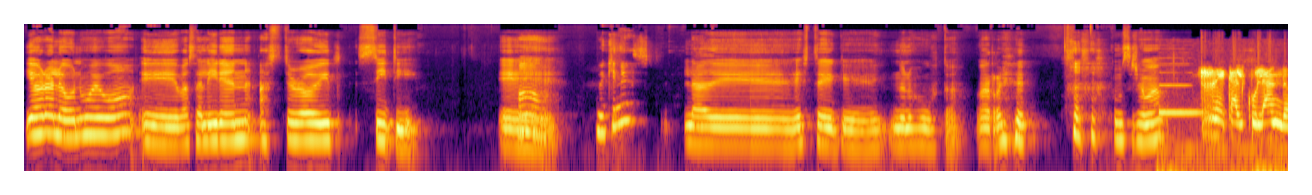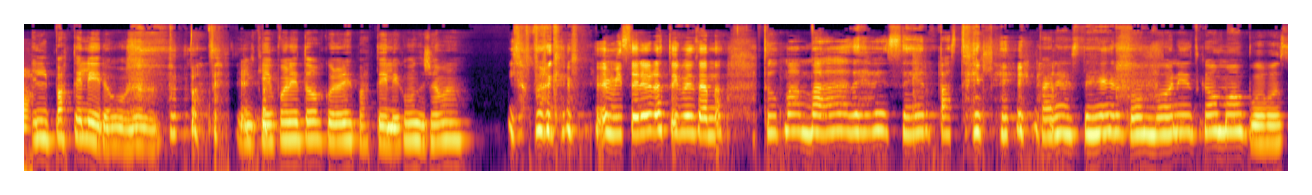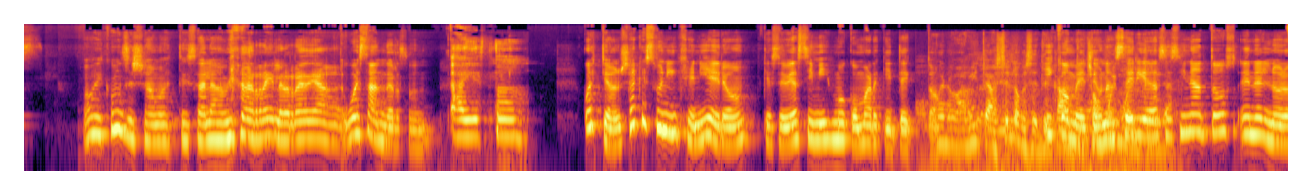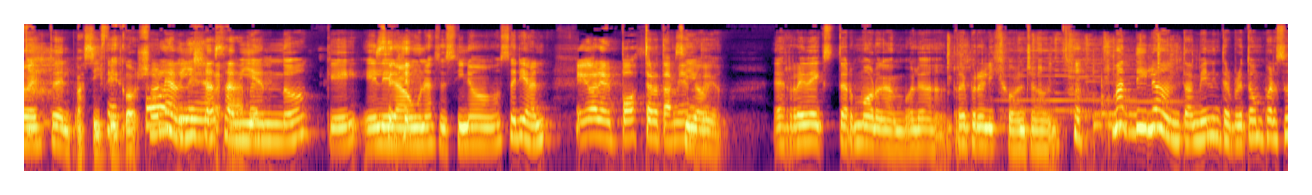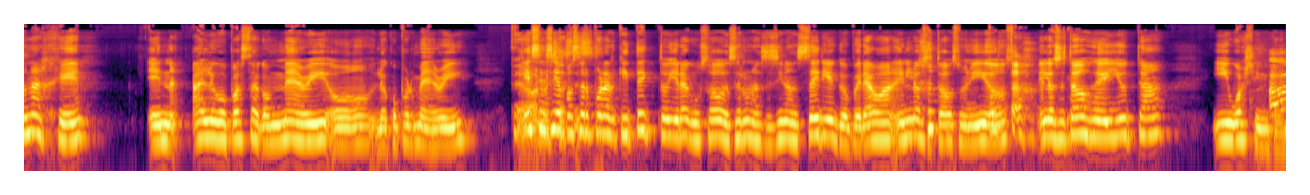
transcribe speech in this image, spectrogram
Y ahora lo nuevo eh, va a salir en Asteroid City. Eh, Ah, ¿De quién es? La de este que no nos gusta. Arre. ¿Cómo se llama? Recalculando. El pastelero, boludo. El que pone todos colores pasteles. ¿Cómo se llama? Y Porque en mi cerebro estoy pensando, tu mamá debe ser pastelera. Para hacer bombones como vos. Ay, ¿cómo se llama este salame? Re de Wes Anderson. Ahí está. Cuestión, ya que es un ingeniero que se ve a sí mismo como arquitecto Bueno, mamita, haz lo que se te y comete una serie de asesinatos en el noroeste del Pacífico. Yo la vi ya sabiendo que él era un asesino serial. Y ahora el póster también. Sí, obvio. Es re Dexter Morgan, boludo. Re prolijo el chabón. Matt Dillon también interpretó a un personaje en Algo pasa con Mary o Loco por Mary. Pero que se hacía pasar por arquitecto y era acusado de ser un asesino en serie que operaba en los Estados Unidos, en los estados de Utah y Washington,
